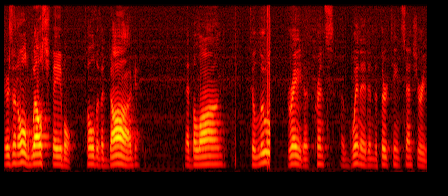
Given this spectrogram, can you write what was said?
There's an old Welsh fable told of a dog that belonged to Llewellyn Great, a prince of Gwynedd in the 13th century.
